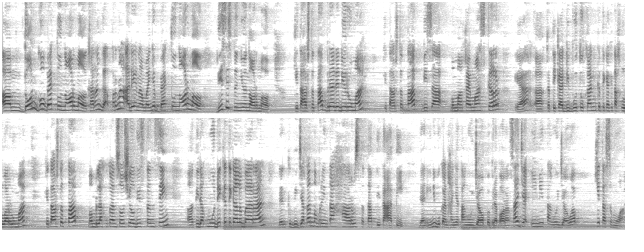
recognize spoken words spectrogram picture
um, don't go back to normal karena nggak pernah ada yang namanya back to normal. This is the new normal. Kita harus tetap berada di rumah, kita harus tetap bisa memakai masker ya uh, ketika dibutuhkan ketika kita keluar rumah. Kita harus tetap memperlakukan social distancing, uh, tidak mudik ketika lebaran dan kebijakan pemerintah harus tetap ditaati. Dan ini bukan hanya tanggung jawab beberapa orang saja, ini tanggung jawab kita semua.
